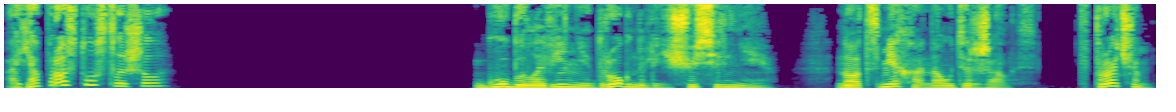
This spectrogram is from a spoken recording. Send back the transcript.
а я просто услышала. Губы Лавинии дрогнули еще сильнее, но от смеха она удержалась. Впрочем,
